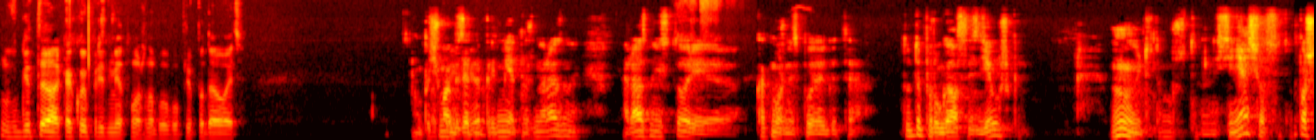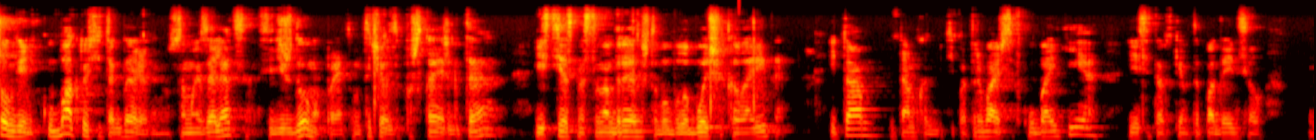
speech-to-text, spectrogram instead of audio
В GTA какой предмет можно было бы преподавать? Ну, почему Какой обязательно предмет? Нужны разные, разные истории. Как можно использовать GTA? Тут ты поругался с девушкой, ну, потому что ты насинячился, ты пошел где-нибудь кубак, то есть и так далее. Ну, самоизоляция, сидишь дома, поэтому ты что, запускаешь GTA, естественно, Сан Андреас, чтобы было больше колорита. И там, и там как бы типа отрываешься в клубайке, если там с кем-то поденсил, э,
